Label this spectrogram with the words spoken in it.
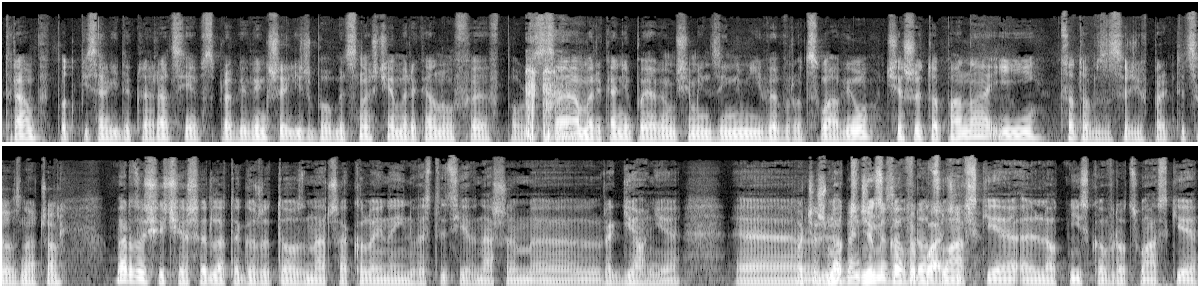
Trump podpisali deklarację w sprawie większej liczby obecności Amerykanów e, w Polsce. Amerykanie pojawią się m.in. we Wrocławiu. Cieszy to pana i co to w zasadzie w praktyce oznacza? Bardzo się cieszę, dlatego że to oznacza kolejne inwestycje w naszym e, regionie. Chociaż my będziemy za to wrocławskie, płacić. Lotnisko wrocławskie,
